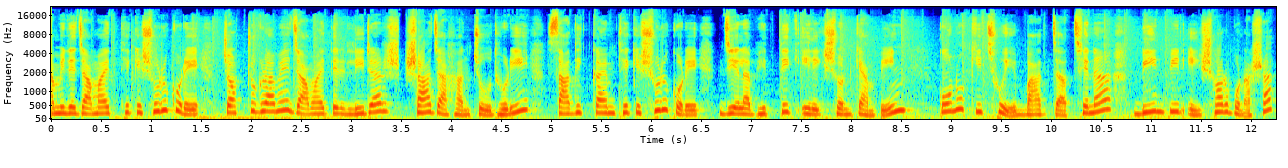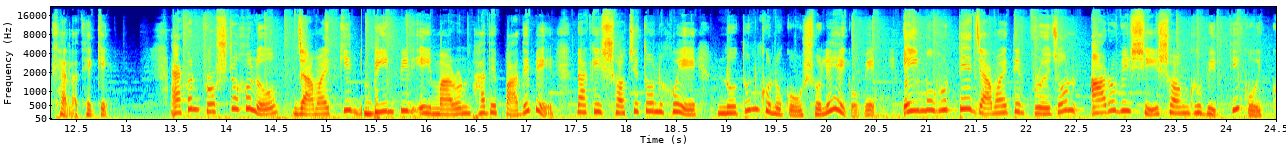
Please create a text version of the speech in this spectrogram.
আমিরে জামায়াত থেকে শুরু করে চট্টগ্রামে জামায়াতের লিডার শাহজাহান চৌধুরী, সাদিক কায়েম থেকে শুরু করে জেলা ভিত্তিক ইলেকশন ক্যাম্পেইন কোনো কিছুই বাদ যাচ্ছে না বিএনপির এই সর্বনাশা খেলা থেকে। এখন প্রশ্ন হলো, জামায়াত কি বিএনপির এই মারণ ভাদে পা দেবে নাকি সচেতন হয়ে নতুন কোনো কৌশলে এগোবে? এই মুহূর্তে জামায়াতের প্রয়োজন আরও বেশি সংঘভিত্তিক ঐক্য।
